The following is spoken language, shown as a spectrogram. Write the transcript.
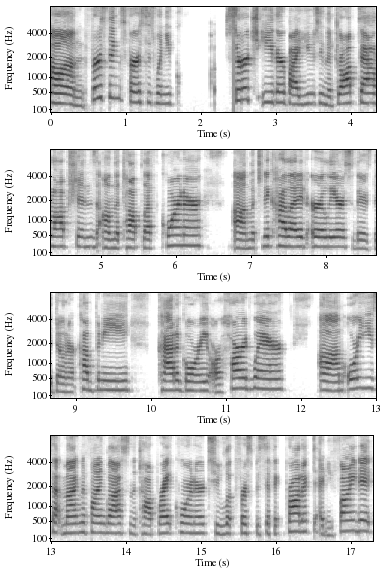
Um, first things first is when you search either by using the drop down options on the top left corner, um, which Nick highlighted earlier. So there's the donor company, category, or hardware. Um, or you use that magnifying glass in the top right corner to look for a specific product and you find it.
